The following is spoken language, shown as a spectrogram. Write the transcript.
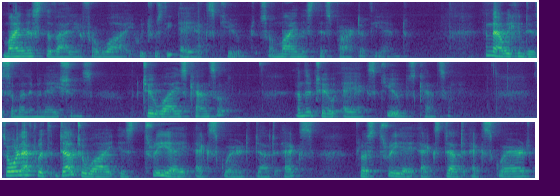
minus the value for y, which was the ax cubed, so minus this part at the end. And now we can do some eliminations. The two y's cancel, and the two ax cubes cancel. So we're left with delta y is 3ax squared delta x plus 3ax delta x squared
